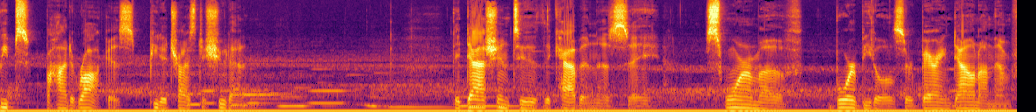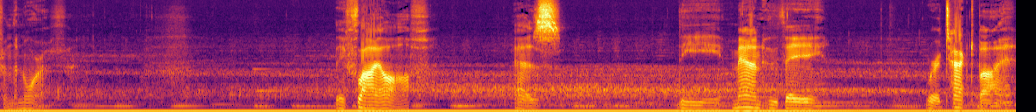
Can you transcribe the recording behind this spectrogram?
leaps behind a rock as Peta tries to shoot at him. They dash into the cabin as a swarm of boar beetles are bearing down on them from the north. They fly off as the man who they were attacked by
